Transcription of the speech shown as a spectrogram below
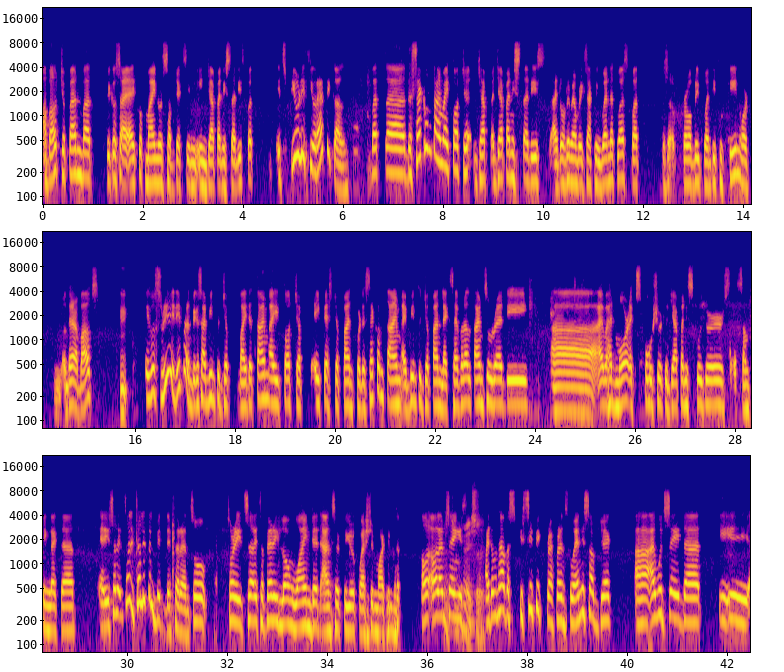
about Japan, but because I, I took minor subjects in, in Japanese studies, but it's purely theoretical. But uh, the second time I taught Jap- Japanese studies, I don't remember exactly when that was, but uh, probably 2015 or thereabouts. It was really different because I've been to Jap- by the time I taught Jap- APS Japan for the second time, I've been to Japan like several times already. Uh, I had more exposure to Japanese cultures, something like that. And it's a, it's a, it's a little bit different. So, sorry, it's a, it's a very long-winded answer to your question, Martin. But all, all I'm saying is I don't have a specific preference to any subject. Uh, I would say that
